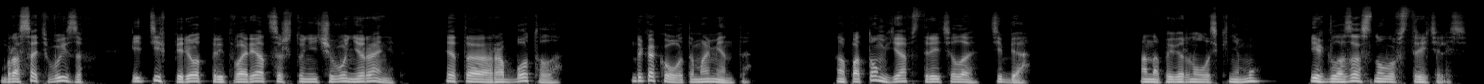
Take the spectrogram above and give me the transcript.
«Бросать вызов, идти вперед, притворяться, что ничего не ранит. Это работало. До какого-то момента. А потом я встретила тебя. Она повернулась к нему. Их глаза снова встретились.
